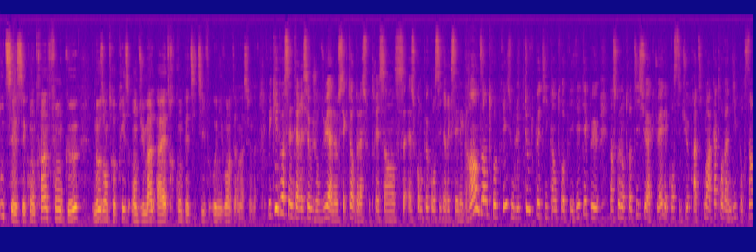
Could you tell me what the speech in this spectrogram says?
toutes ces, contraintes font que nos entreprises ont du mal à être compétitives au niveau international. Mais qui doit s'intéresser aujourd'hui à le secteur de la sous-traitance? Est-ce qu'on peut considérer que c'est les grandes entreprises ou les toutes petites entreprises, les TPE Parce que notre tissu actuel est constitué pratiquement à 90%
